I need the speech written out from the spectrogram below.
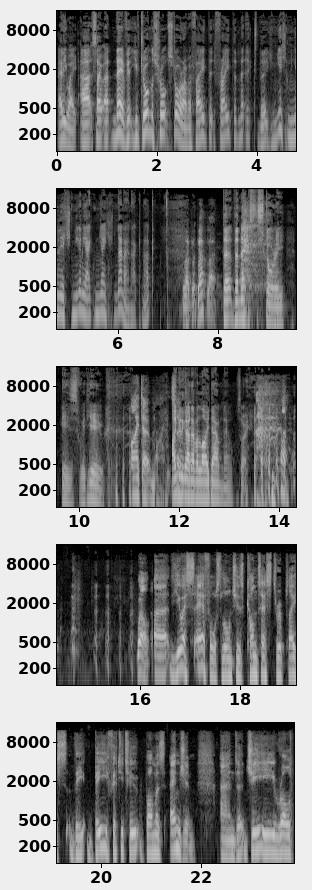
Anyway, uh, so uh, Nev, you've drawn the short story. I'm afraid. That afraid the next the blah blah blah blah. The the next story is with you. I don't mind. I'm going to go and have a lie down now. Sorry. Well, uh, the US Air Force launches contest to replace the B 52 bomber's engine. And uh, GE, Rolls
